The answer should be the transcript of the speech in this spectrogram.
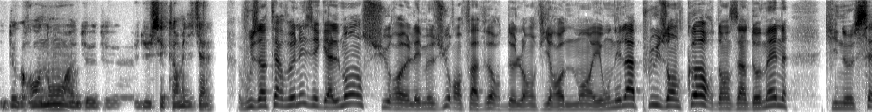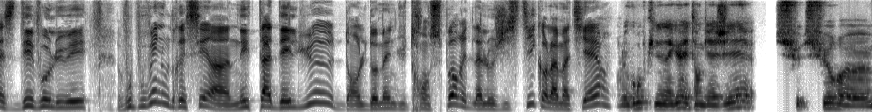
de grands noms de, de, du secteur médical. Vous intervenez également sur les mesures en faveur de l'environnement et on est là plus encore dans un domaine qui ne cesse d'évoluer. Vous pouvez nous dresser un état des lieux dans le domaine du transport et de la logistique en la matière? Le groupe Kuehne+Nagel est engagé sur, sur euh,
